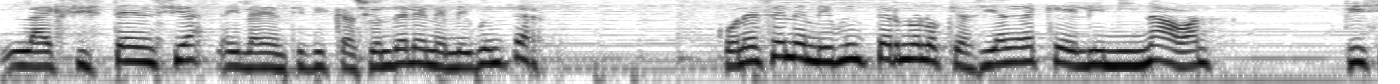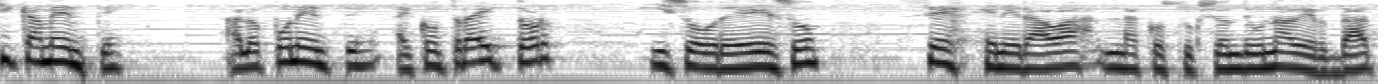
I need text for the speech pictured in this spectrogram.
la existencia y la identificación del enemigo interno. Con ese enemigo interno lo que hacían era que eliminaban físicamente al oponente, al contradictor, y sobre eso se generaba la construcción de una verdad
